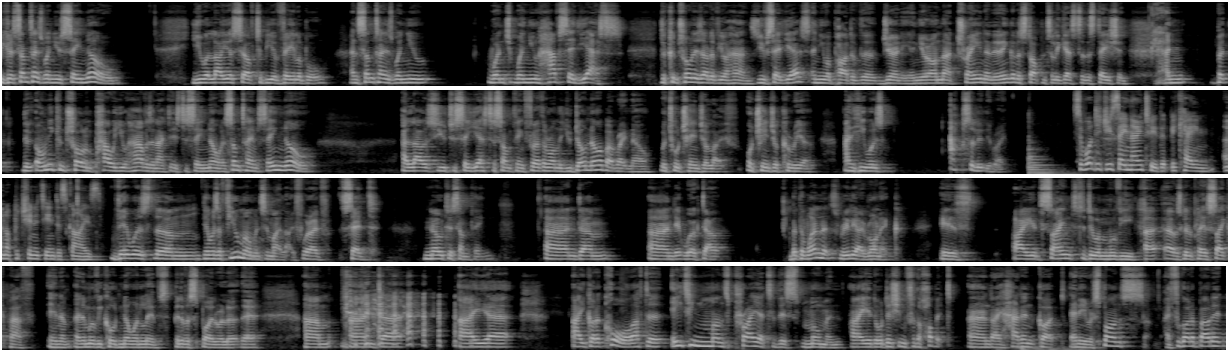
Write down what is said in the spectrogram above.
Because sometimes when you say no, you allow yourself to be available. And sometimes when you when when you have said yes, the control is out of your hands. You've said yes, and you are part of the journey, and you're on that train, and it ain't going to stop until it gets to the station. Yeah. And but the only control and power you have as an actor is to say no. And sometimes saying no allows you to say yes to something further on that you don't know about right now, which will change your life or change your career. And he was absolutely right. So, what did you say no to that became an opportunity in disguise? There was the, um, there was a few moments in my life where I've said no to something, and um, and it worked out. But the one that's really ironic is I had signed to do a movie. Uh, I was going to play a psychopath in a, in a movie called No One Lives. Bit of a spoiler alert there. Um, and uh, I uh, I got a call after 18 months prior to this moment. I had auditioned for The Hobbit and I hadn't got any response. I forgot about it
